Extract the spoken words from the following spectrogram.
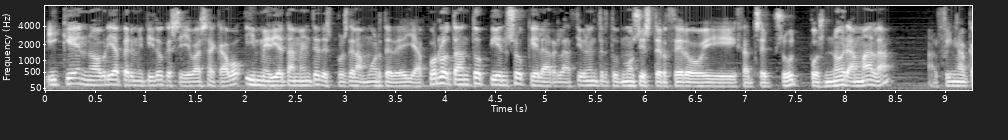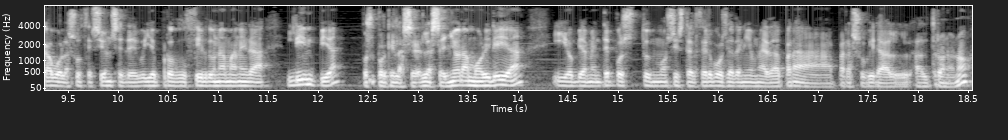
y que no habría permitido que se llevase a cabo inmediatamente después de la muerte de ella. Por lo tanto, pienso que la relación entre Tutmosis III y Hatshepsut pues no era mala, al fin y al cabo la sucesión se debió producir de una manera limpia, pues porque la, señora moriría y obviamente pues Tutmosis III pues ya tenía una edad para, subir al, trono, ¿no?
